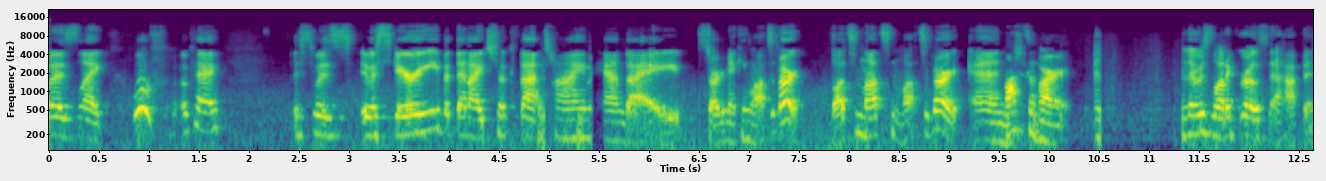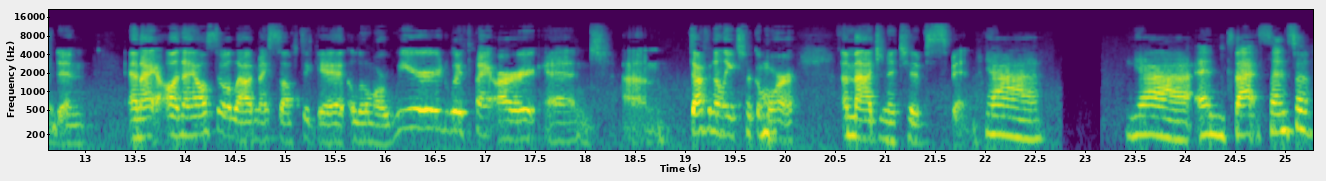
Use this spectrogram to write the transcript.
was like whew, okay this was it was scary but then i took that time and i started making lots of art lots and lots and lots of art and Lots of art. and there was a lot of growth that happened and and I and I also allowed myself to get a little more weird with my art and um, definitely took a more imaginative spin. Yeah. Yeah. And that sense of,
